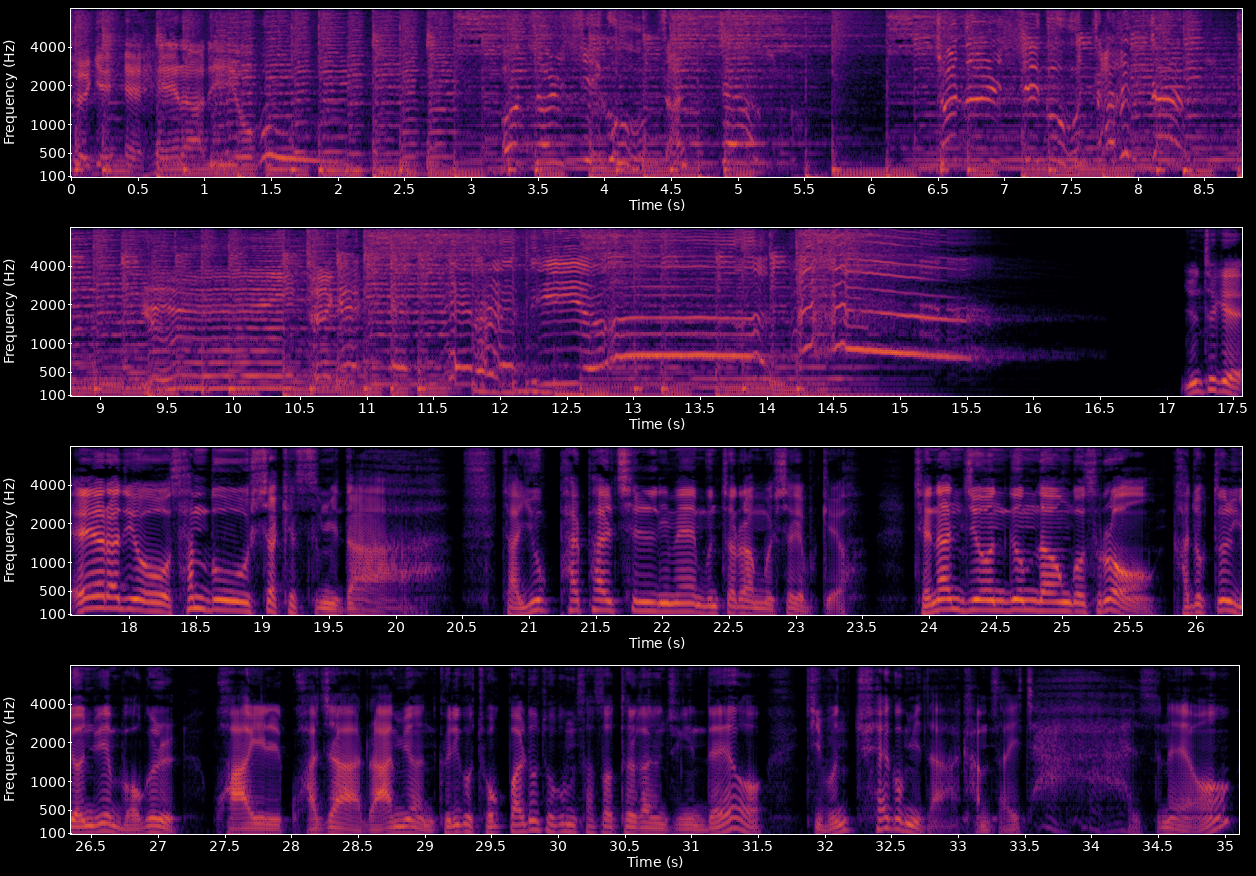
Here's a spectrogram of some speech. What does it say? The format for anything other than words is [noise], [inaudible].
윤택의 에헤라디오. 어쩔 시구 짠짠. 저들 시구 짠짠. 윤택의 에헤라디오. 윤택의 에라디오 3부 시작했습니다. 자, 6887님의 문자로 한번 시작해 볼게요. 재난지원금 나온 것으로 가족들 연휴에 먹을 과일, 과자, 라면, 그리고 족발도 조금 사서 들어가는 중인데요. 기분 최고입니다. 감사히 잘 쓰네요.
